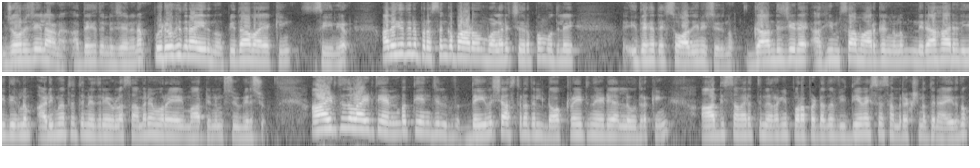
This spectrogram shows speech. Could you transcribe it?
ജോർജിയയിലാണ് അദ്ദേഹത്തിന്റെ ജനനം. പുരോഹിതനായിരുന്നു പിതാവായ കിങ് സീനിയർ. അദ്ദേഹത്തിന്റെ പ്രസംഗ പാഠവും വളരെ ചെറുപ്പം മുതലേ ഇദ്ദേഹത്തെ സ്വാധീനിച്ചിരുന്നു. ഗാന്ധിജിയുടെ അഹിംസാ മാർഗങ്ങളും നിരാഹാര രീതികളും അടിമത്തത്തിനെതിരെയുള്ള സമരമുറയായി മാർട്ടിനും സ്വീകരിച്ചു. ആയിരത്തി തൊള്ളായിരത്തി എൺപത്തി അഞ്ചിൽ ദൈവശാസ്ത്രത്തിൽ ഡോക്ടറേറ്റ് നേടിയ ലൂതർ കിങ് ആദ്യ സമരത്തിനിറങ്ങി പുറപ്പെട്ടത് വിദ്യാഭ്യാസ സംരക്ഷണത്തിനായിരുന്നു.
